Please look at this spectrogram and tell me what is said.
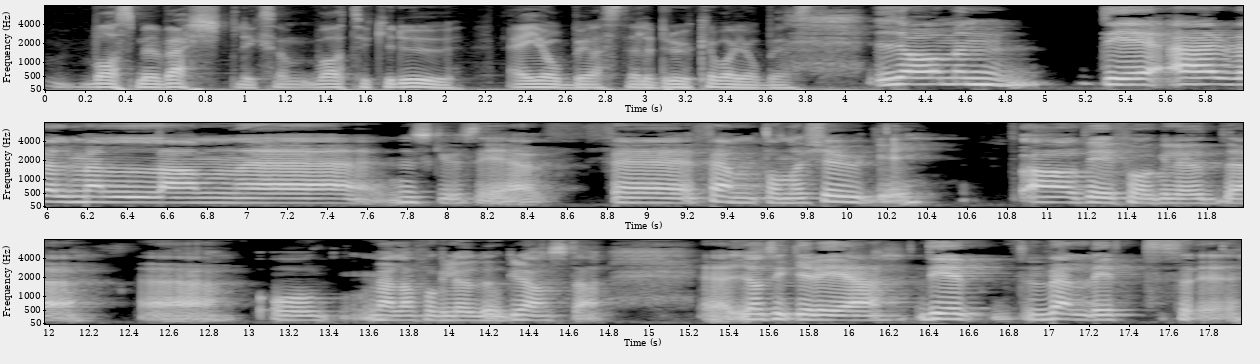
Vad som är värst liksom, vad tycker du är jobbigast eller brukar vara jobbigast? Ja men det är väl mellan, eh, nu ska vi se, 15 och 20 Ja, det är Fågeludde eh, och mellan Fågeludde och Grönsta. Eh, jag tycker det är, det är väldigt eh,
